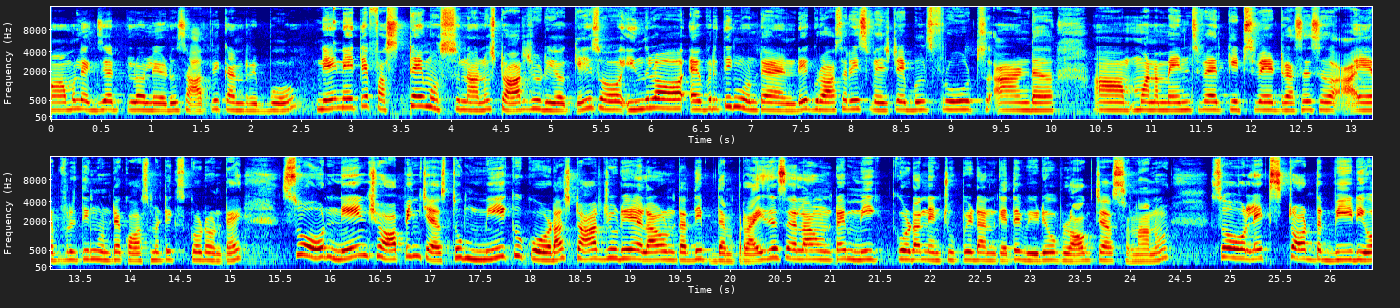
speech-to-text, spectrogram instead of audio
మామూలు ఎగ్జాక్ట్లో లేడు సాత్విక్ అండ్ రిబ్బు. నేనైతే ఫస్ట్ టైం వస్తున్నాను స్టార్ జుడియోకి. సో ఇందులో ఎవ్రీథింగ్ ఉంటాయండి. గ్రాసరీస్ వెజిటేబుల్స్ ఫ్రూట్స్ అండ్ మన men's wear kids wear dresses everything ఉంటాయి కాస్మెటిక్స్ కూడా ఉంటాయి. సో నేను షాపింగ్ చేస్తూ మీకు కూడా స్టార్ జూడియో ఎలా ఉంటుంది దాని ప్రైజెస్ ఎలా ఉంటాయి మీకు కూడా నేను చూపించడానికి అయితే వీడియో బ్లాగ్ చేస్తున్నాను. So let start the video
